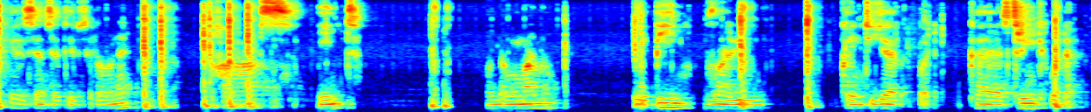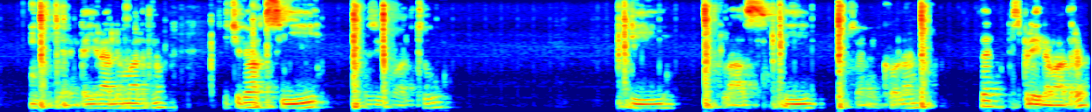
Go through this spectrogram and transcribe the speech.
ኬዝ ሴንሲቲቭ ስለሆነ parse int አሁን ደግሞ ማን ነው የቢን ቫሊዩ ከኢንቲጀር ከስትሪንግ ወደ ኢንቲጀር እንቀይራለን ማለት ነው። እዚህ ጋር C is equal to D plus E semicolon display ለማድረግ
